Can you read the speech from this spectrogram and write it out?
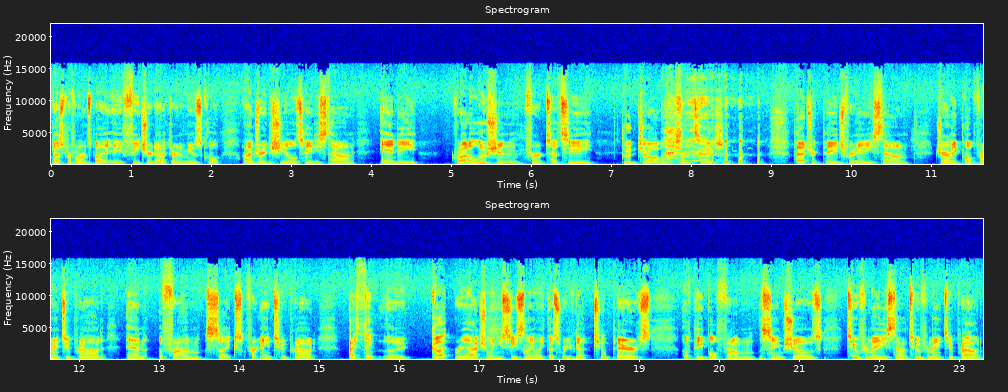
Best performance by a featured actor in a musical Andre DeShields, Hadestown, Andy Grotelueschen for Tootsie, Good job on pronunciation. Patrick Page for Hadestown, Jeremy Pope for Ain't Too Proud, and Ephraim Sykes for Ain't Too Proud. I think the gut reaction when you see something like this, where you've got two pairs of people from the same shows, two from Hadestown, two from Ain't Too Proud,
